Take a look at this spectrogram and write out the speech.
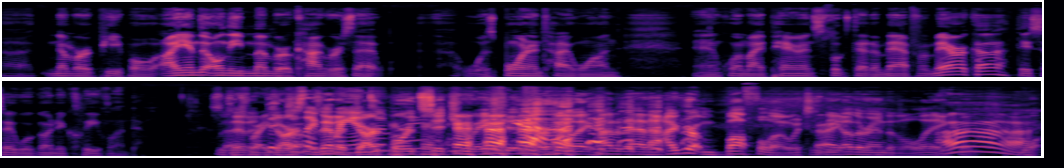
uh, number of people. I am the only member of Congress that uh, was born in Taiwan. And when my parents looked at a map of America, they said, "We're going to Cleveland." Was, that, a dark, like was that a dartboard situation? yeah. like, how did that happen? I grew up in Buffalo, which is right. the other end of the lake. Ah, but,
